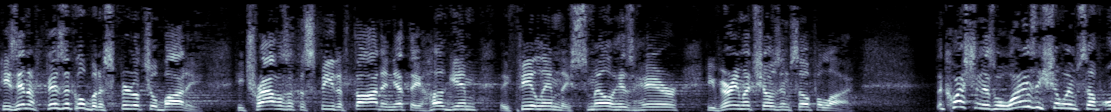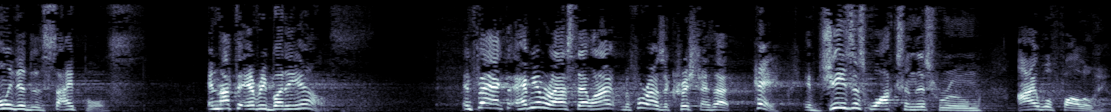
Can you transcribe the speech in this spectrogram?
He's in a physical but a spiritual body. He travels at the speed of thought and yet they hug him, they feel him, they smell his hair. He very much shows himself alive. The question is, well, why does he show himself only to the disciples and not to everybody else? In fact, have you ever asked that? When I, before I was a Christian, I thought, hey, if Jesus walks in this room, I will follow him.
